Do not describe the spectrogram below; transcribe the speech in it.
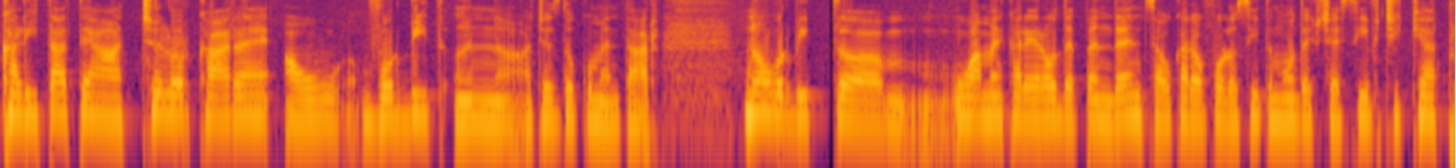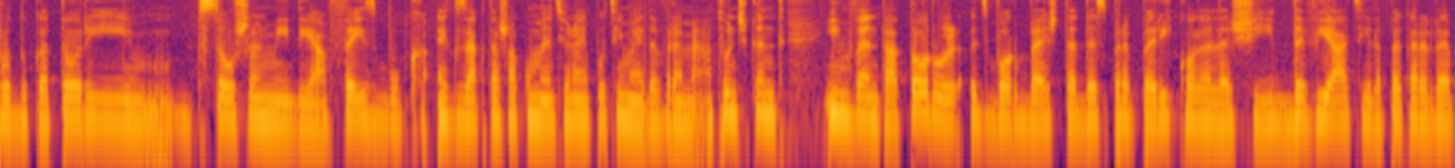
calitatea celor care au vorbit în acest documentar. Nu au vorbit uh, oameni care erau dependenți sau care au folosit în mod excesiv, ci chiar producătorii social media, Facebook, exact așa cum menționai puțin mai devreme. Atunci când inventatorul îți vorbește despre pericolele și deviațiile pe care le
